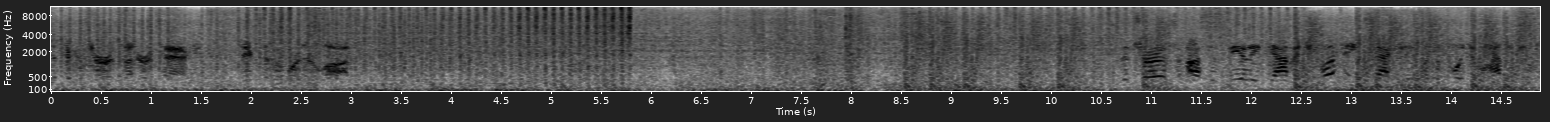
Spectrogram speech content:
The second turret's under attack. Fix them before they're lost. The turrets are What exactly was the point of having you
